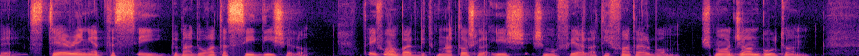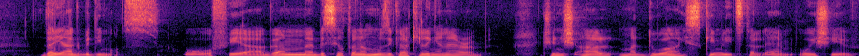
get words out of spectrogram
ו-Staring at the Sea במהדורת ה-CD שלו. תעיפו מבט בתמונתו של האיש שמופיע על עטיפת האלבום. שמו ג'ון בוטון, דייג בדימוס. הוא הופיע גם בסרטון המוזיקה Killing an Arab. כשנשאל מדוע הסכים להצטלם, הוא השיב,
